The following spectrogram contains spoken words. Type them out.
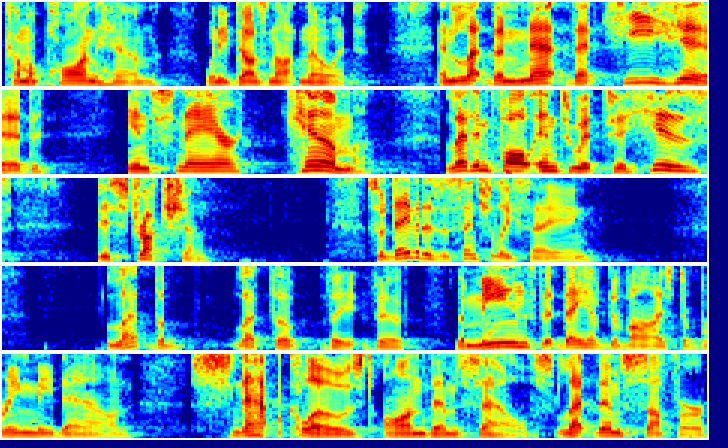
come upon him when he does not know it, and let the net that he hid ensnare him. Let him fall into it to his destruction. So David is essentially saying, let the, let the, the, the, the means that they have devised to bring me down snap closed on themselves. Let them suffer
